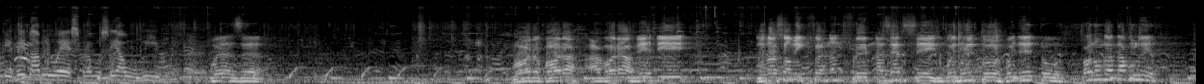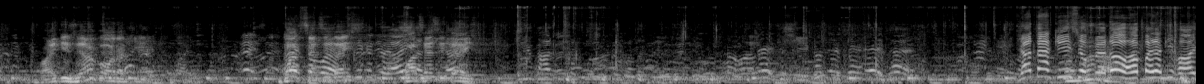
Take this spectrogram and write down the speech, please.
TV WS pra você ao vivo. Foi a zero. Bora, bora. Agora é a vez de, do nosso amigo Fernando Freire na 06, o boi do retorno. Foi de retorno. Qual o nome da tabuleta? Vai dizer agora aqui. 410. 410. Já tá aqui, seu Pedro. Ó, O rapaz aqui vai.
